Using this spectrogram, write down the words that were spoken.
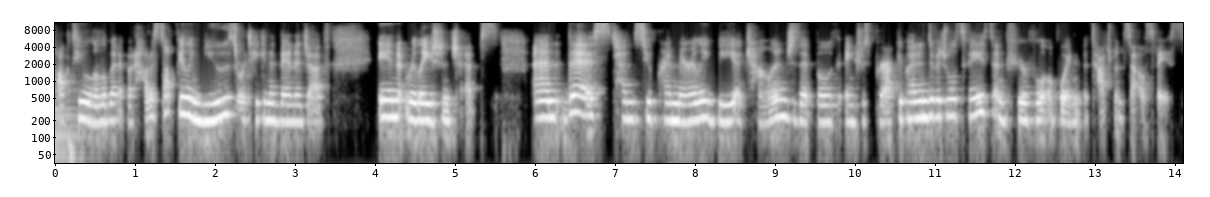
Talk to you a little bit about how to stop feeling used or taken advantage of in relationships. And this tends to primarily be a challenge that both anxious, preoccupied individuals face and fearful, avoidant attachment styles face.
